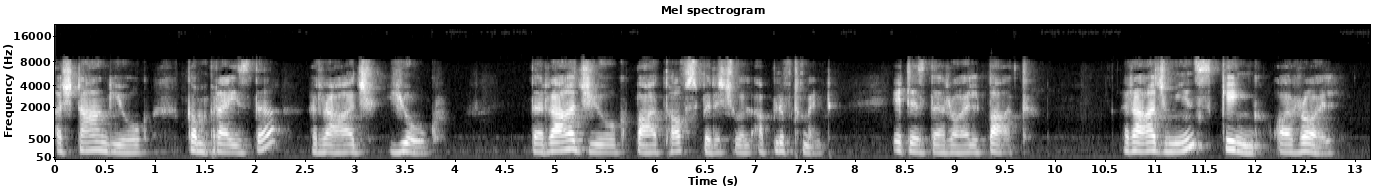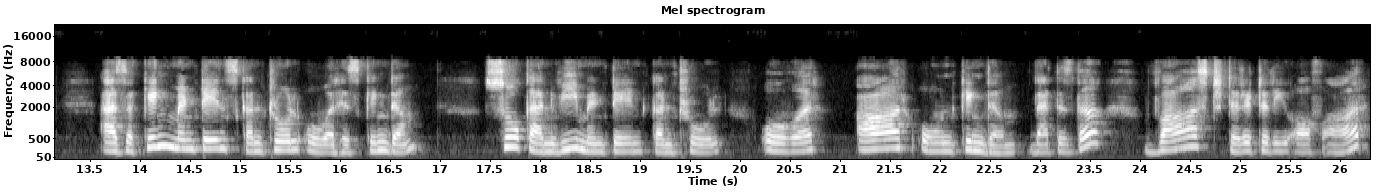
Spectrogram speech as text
Ashtang Yoga comprise the Raj Yoga, the Raj Yoga path of spiritual upliftment. It is the royal path. Raj means king or royal. As a king maintains control over his kingdom, so can we maintain control over our own kingdom, that is the vast territory of our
